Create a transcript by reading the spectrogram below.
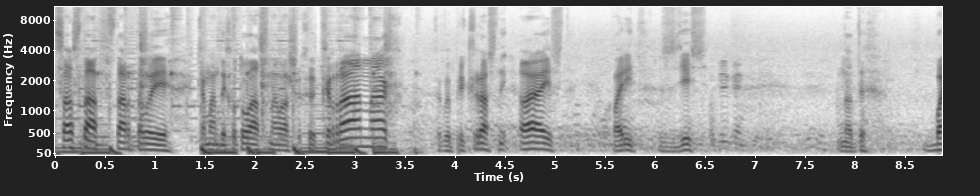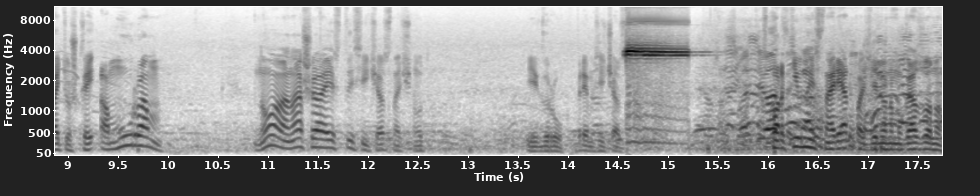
Состав стартовой команды Хотуас на ваших экранах. Какой прекрасный аист парит здесь над батюшкой Амуром. Ну а наши аисты сейчас начнут игру. Прямо сейчас. Спортивный снаряд по зеленому газону.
